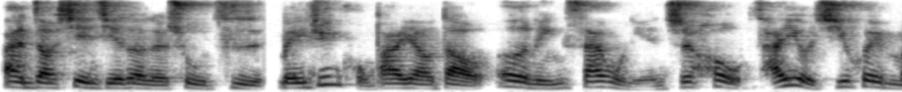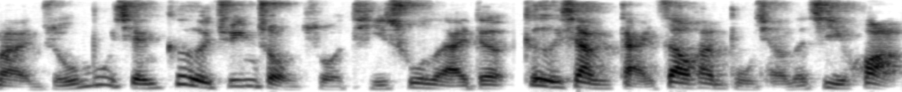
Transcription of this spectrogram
按照现阶段的数字，美军恐怕要到二零三五年之后，才有机会满足目前各军种所提出来的各项改造和补强的计划。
